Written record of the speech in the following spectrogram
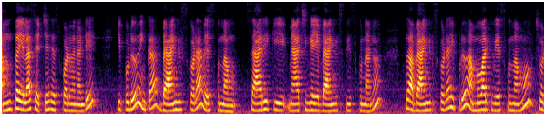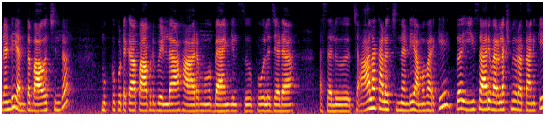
అంతా ఇలా సెట్ చేసేసుకోవడమేనండి. ఇప్పుడు ఇంకా బ్యాంగిల్స్ కూడా వేసుకుందాము. శారీకి మ్యాచింగ్ అయ్యే బ్యాంగిల్స్ తీసుకున్నాను. సో ఆ బ్యాంగిల్స్ కూడా ఇప్పుడు అమ్మవారికి వేసుకుందాము. చూడండి ఎంత బాగా వచ్చిందో. ముక్కు పుటక పాపిడి బిళ్ళ హారము బ్యాంగిల్స్ పూల జడ. అసలు చాలా కళ వచ్చిందండి అమ్మవారికి. సో ఈసారి వరలక్ష్మి వ్రతానికి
